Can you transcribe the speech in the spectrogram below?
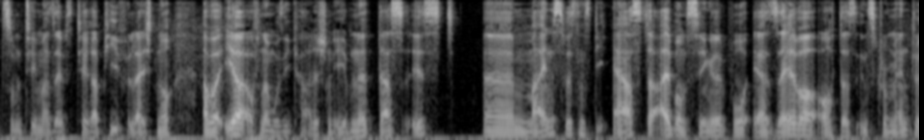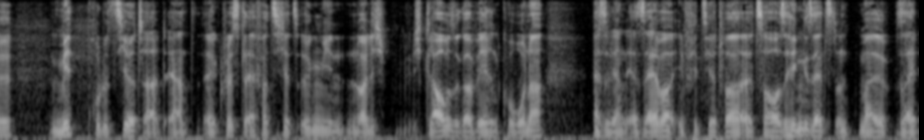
zum Thema Selbsttherapie vielleicht noch, aber eher auf einer musikalischen Ebene. Das ist äh, meines Wissens die erste Albumsingle, wo er selber auch das Instrumental mitproduziert hat. Er äh, Crystal F hat sich jetzt irgendwie neulich, ich glaube sogar während Corona, also während er selber infiziert war, äh, zu Hause hingesetzt und mal seit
